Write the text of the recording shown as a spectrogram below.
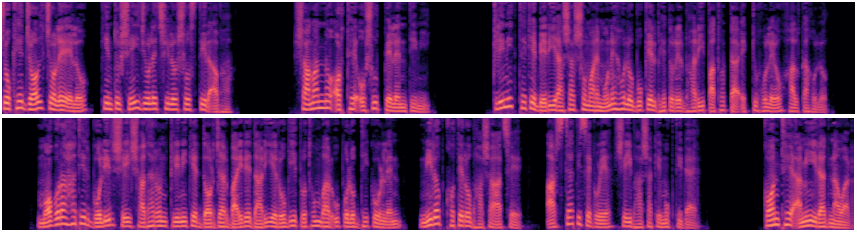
চোখে জল চলে এলো, কিন্তু সেই জলে ছিল স্বস্তির আভা। সামান্য অর্থে ওষুধ পেলেন তিনি। ক্লিনিক থেকে বেরিয়ে আসার সময় মনে হল বুকের ভেতরের ভারী পাথরটা একটু হলেও হালকা হল। মগরাহাটের গলির সেই সাধারণ ক্লিনিকের দরজার বাইরে দাঁড়িয়ে রোগী প্রথমবার উপলব্ধি করলেন, নীরব ক্ষতেরও ভাষা আছে, আর স্ট্যাপিসেগোয়ে সেই ভাষাকে মুক্তি দেয়। কণ্ঠে আমি ইরাদ নাওয়ার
